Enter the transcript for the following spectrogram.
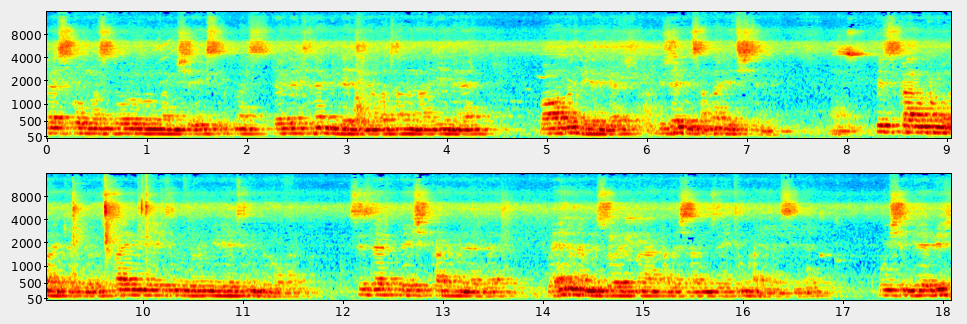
klasik olması doğruluğundan bir şey eksiltmez. Devletine, milletine, vatanına, dinine bağlı bireyler, güzel insanlar yetiştirmek. Biz kaymakam olarak yapıyoruz. Sayın Milli Eğitim Müdürü, Milli Eğitim Müdürü olarak. Sizler değişik kademelerde ve en önemlisi öğretmen arkadaşlarımız eğitim kademesiyle bu işin birebir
